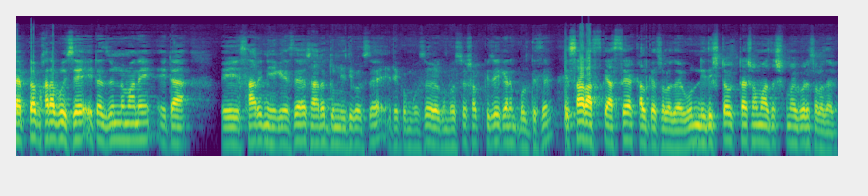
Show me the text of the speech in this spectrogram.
ল্যাপটপ খারাপ হয়েছে এটার জন্য মানে এটা এই স্যারে নিয়ে গেছে স্যারে দুর্নীতি করছে এরকম করছে এরকম করছে সব কিছু এখানে বলতেছে। স্যার আজকে আসছে কালকে চলে যাবে ওর নির্দিষ্ট একটা আছে, সময় করে চলে যাবে।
